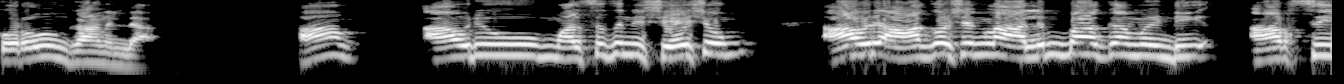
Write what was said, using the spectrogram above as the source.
കുറവും കാണില്ല. ആ ആ ഒരു മത്സരത്തിന് ശേഷവും ആ ഒരു ആഘോഷങ്ങളെ അലമ്പാക്കാൻ വേണ്ടി ആർ സി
